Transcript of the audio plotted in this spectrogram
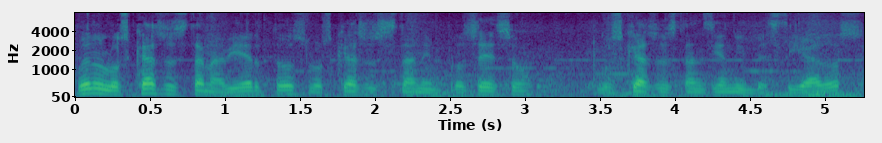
Bueno, los casos están abiertos, los casos están en proceso. Los casos están siendo investigados,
